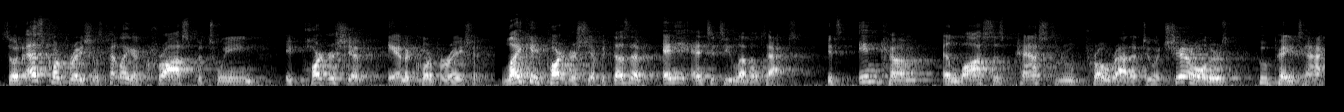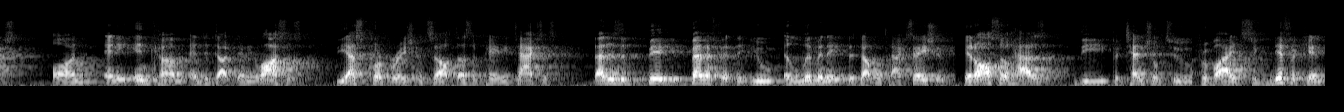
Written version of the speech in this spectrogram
So an S corporation is kind of like a cross between a partnership and a corporation. Like a partnership, it doesn't have any entity level tax. Its income and losses pass through pro rata to its shareholders who pay tax on any income and deduct any losses. The S corporation itself doesn't pay any taxes. That is a big benefit that you eliminate the double taxation. It also has the potential to provide significant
